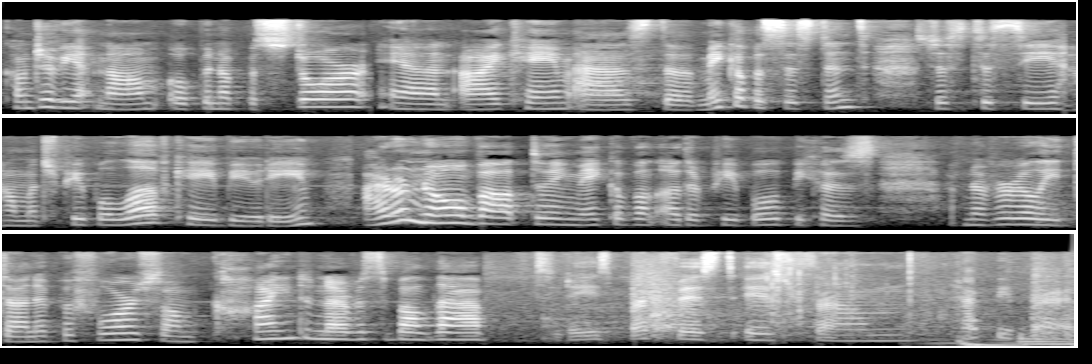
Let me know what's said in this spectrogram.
come to Vietnam, open up a store, and I came as the makeup assistant just to see how much people love K-beauty. I don't know about doing makeup on other people because I've never really done it before, so I'm kind of nervous about that. Today's breakfast breakfast is from Happy Bread.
